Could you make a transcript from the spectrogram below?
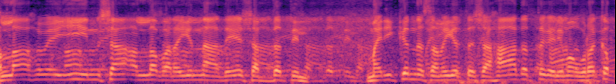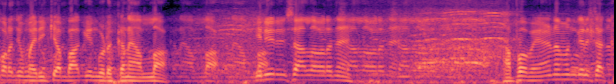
അള്ളാഹുവെ ഈ ഇൻഷാ അല്ല പറയുന്ന അതേ ശബ്ദത്തിൽ മരിക്കുന്ന സമയത്ത് ഷഹാദത്ത് കരിമ ഉറക്ക പറഞ്ഞു മരിക്കാൻ ഭാഗ്യം കൊടുക്കണേ അല്ല ഇനി ഒരു ഇൻഷാ അല്ല പറഞ്ഞേ. അപ്പൊ വേണമെങ്കിൽ ചക്ക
